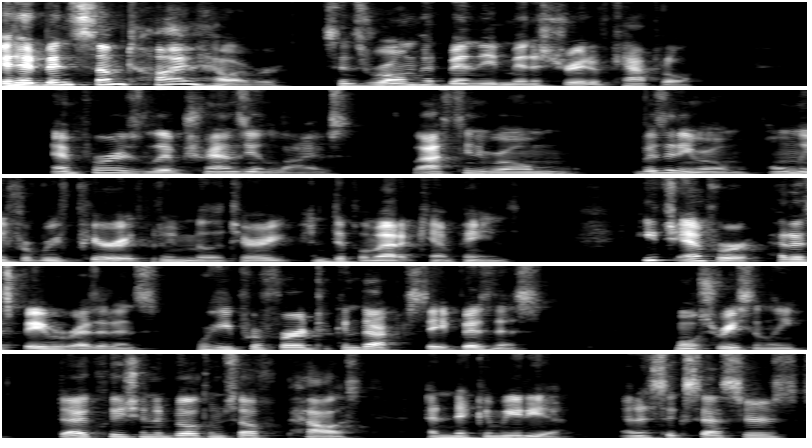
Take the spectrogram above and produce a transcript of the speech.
It had been some time, however, since Rome had been the administrative capital. Emperors lived transient lives, lasting Rome, visiting Rome only for brief periods between military and diplomatic campaigns. Each emperor had his favorite residence, where he preferred to conduct state business. Most recently, Diocletian had built himself a palace at Nicomedia, and his successors,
